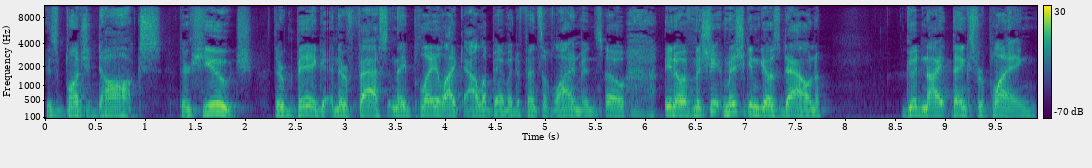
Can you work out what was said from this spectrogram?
is a bunch of dogs. They're huge. They're big and they're fast and they play like Alabama defensive linemen. So, you know, if Mich- Michigan goes down, good night, thanks for playing.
